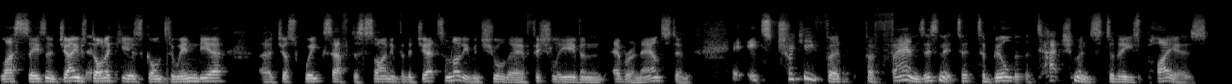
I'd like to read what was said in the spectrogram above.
last season. James yeah. Donachie has gone to India uh, just weeks after signing for the Jets. I'm not even sure they officially even ever announced him. It's tricky for, for fans, isn't it, to, to build attachments to these players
